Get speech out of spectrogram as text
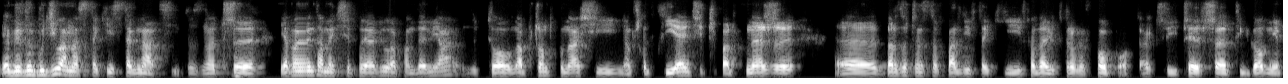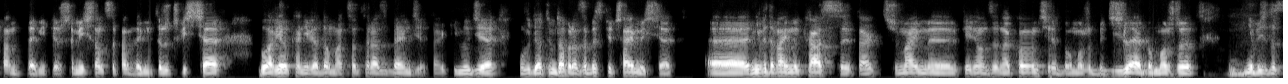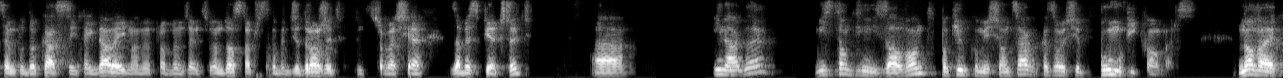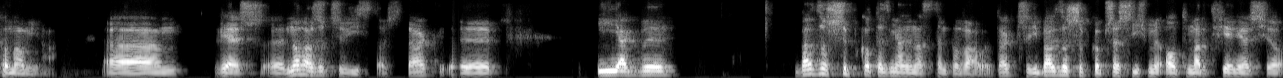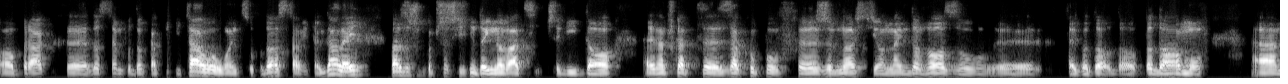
jakby wybudziła nas z takiej stagnacji. To znaczy, ja pamiętam, jak się pojawiła pandemia, to na początku nasi na przykład klienci czy partnerzy e, bardzo często wpadli w taki, wpadali trochę w popo, tak? Czyli pierwsze tygodnie pandemii, pierwsze miesiące pandemii, to rzeczywiście była wielka niewiadoma, co teraz będzie, tak? I ludzie mówili o tym, dobra, zabezpieczajmy się, nie wydawajmy kasy, tak? trzymajmy pieniądze na koncie, bo może być źle, bo może nie być dostępu do kasy i tak dalej. Mamy problem z łańcuchem dostaw, wszystko będzie drożyć, więc trzeba się zabezpieczyć. I nagle, ni stąd, ni zowąd, po kilku miesiącach okazało się boom w e-commerce, nowa ekonomia, wiesz, nowa rzeczywistość, tak? E, I jakby bardzo szybko te zmiany następowały, tak? Czyli bardzo szybko przeszliśmy od martwienia się o brak e, dostępu do kapitału, łańcuchu dostaw i tak dalej, bardzo szybko przeszliśmy do innowacji, czyli do e, na przykład e, zakupów żywności online, dowozu tego do, do, do domów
